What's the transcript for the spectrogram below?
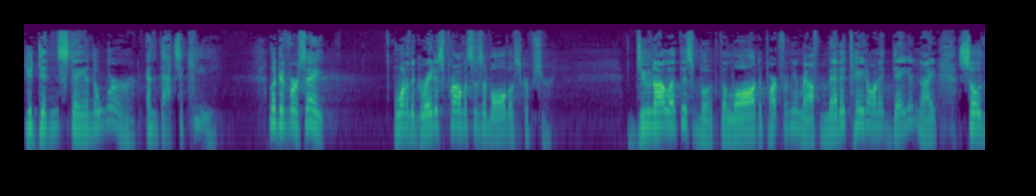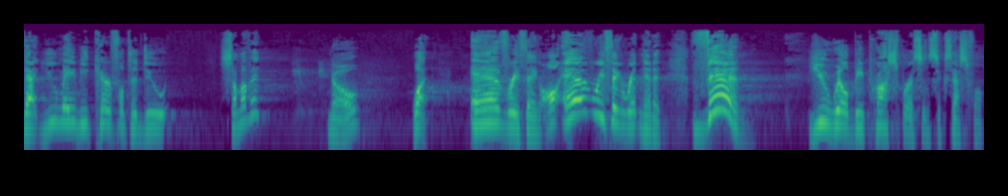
You didn't stay in the Word, and that's a key. Look at verse 8. One of the greatest promises of all the Scripture. Do not let this book, the law, depart from your mouth. Meditate on it day and night so that you may be careful to do some of it? No. What? Everything. All everything written in it. Then you will be prosperous and successful.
